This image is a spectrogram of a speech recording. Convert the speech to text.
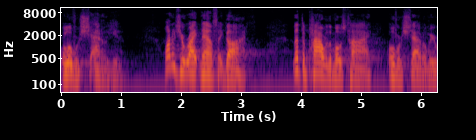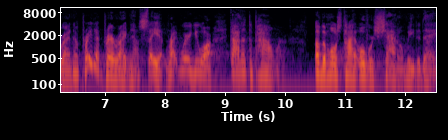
will overshadow you. Why don't you right now say, God, let the power of the Most High overshadow me right now? Pray that prayer right now. Say it right where you are. God, let the power of the Most High overshadow me today.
